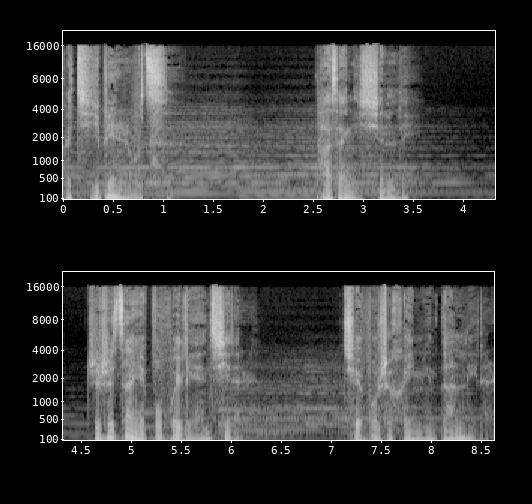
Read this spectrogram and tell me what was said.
可即便如此，他在你心里，只是再也不会联系的人，却不是黑名单里的人。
